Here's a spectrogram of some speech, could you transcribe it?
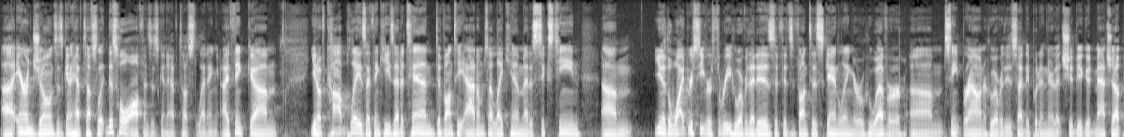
Uh, Aaron Jones is going to have tough. Sled- this whole offense is going to have tough sledding. I think. Um, you know, if Cobb plays, I think he's at a 10. Davante Adams, I like him at a 16. Um, you know, the wide receiver three, whoever that is, if it's Valdes Scantling or whoever, um, St. Brown or whoever they decide they put in there, that should be a good matchup.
